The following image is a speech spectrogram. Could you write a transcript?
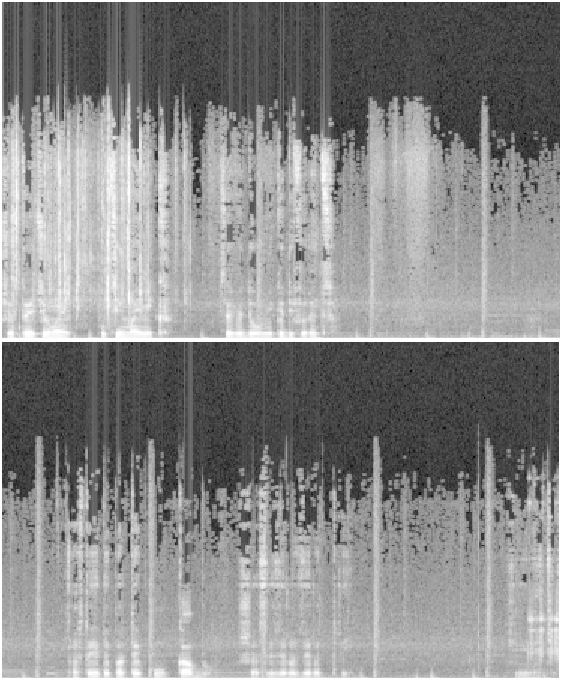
Și asta e cel mai puțin mai mic. Se vede o mică diferență. Asta e pe partea cu cablu 6003 și e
